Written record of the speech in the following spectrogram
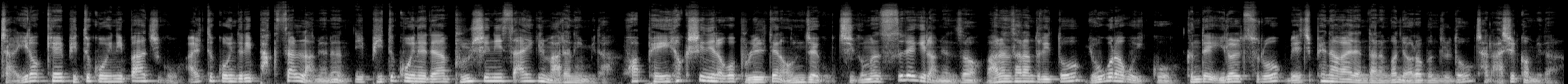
자, 이렇게 비트코인이 빠지고 알트코인들이 박살나면은 이 비트코인에 대한 불신이 쌓이길 마련입니다. 화폐의 혁신이라고 불릴 땐 언제고 지금은 쓰레기라면서 많은 사람들이 또 욕을 하고 있고 근데 이럴수록 매집해 나가야 된다는 건 여러분 들도 잘 아실 겁니다.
